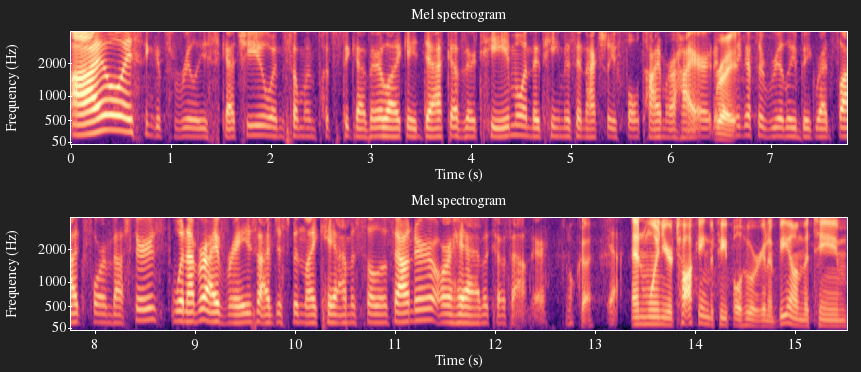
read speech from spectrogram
I always think it's really sketchy when someone puts together like a deck of their team when the team isn't actually full time or hired. And I think that's a really big red flag for investors. Whenever I've raised, I've just been like, hey, I'm a solo founder, or hey, I have a co founder. Okay. Yeah. And when you're talking to people who are going to be on the team,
